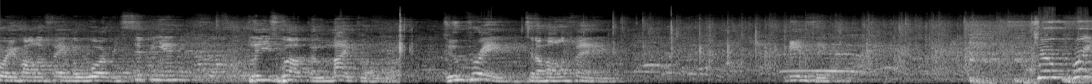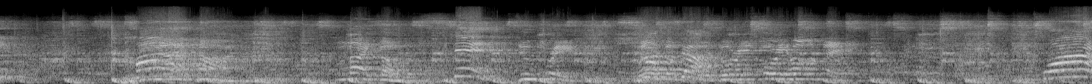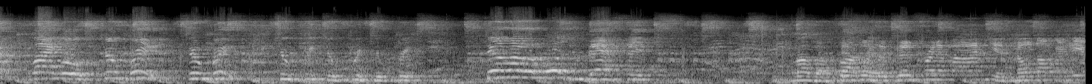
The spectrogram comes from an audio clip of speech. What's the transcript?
Corey Hall of Fame Award recipient. Please welcome Michael Dupree to the Hall of Fame. Music. Dupree. Icon. Michael Then. Dupree. Welcome to the Dorian Corey Hall of Fame. What? Michael Dupree. Dupree. Dupree. Dupree. Dupree. Bastard. This was a good friend of mine. He is no longer here.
